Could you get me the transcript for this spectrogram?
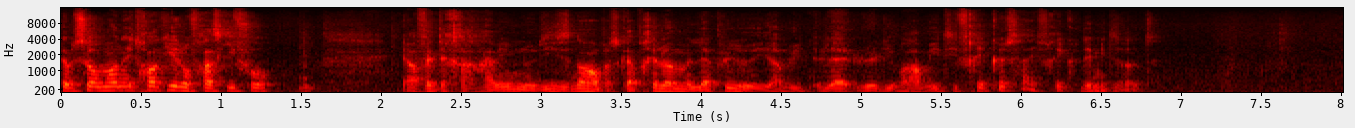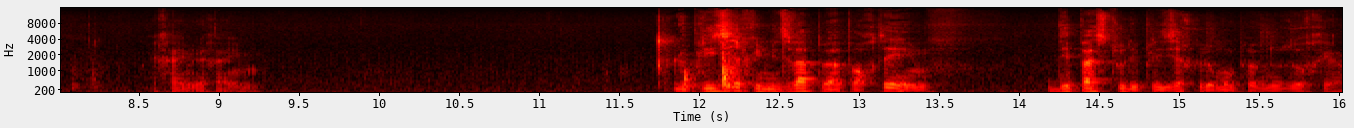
Comme ça, on est tranquille, on fera ce qu'il faut. Et en fait, les Chachamim nous disent non, parce qu'après, l'homme n'a plus le libre arbitre, il ferait que ça, il ferait que des mitzvot. le plaisir qu'une mitzvah peut apporter dépasse tous les plaisirs que le monde peut nous offrir.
